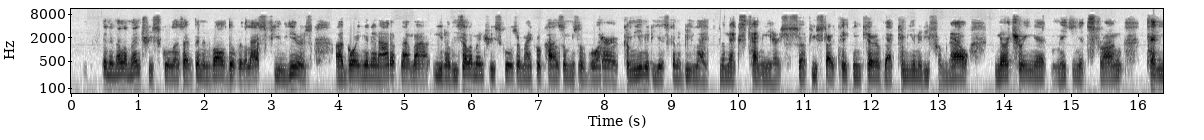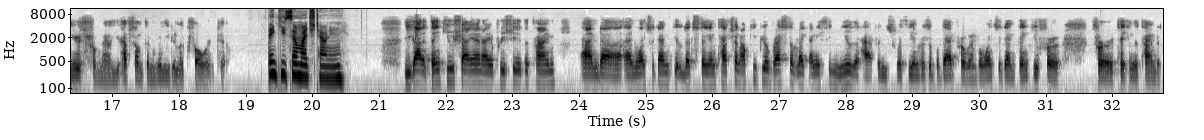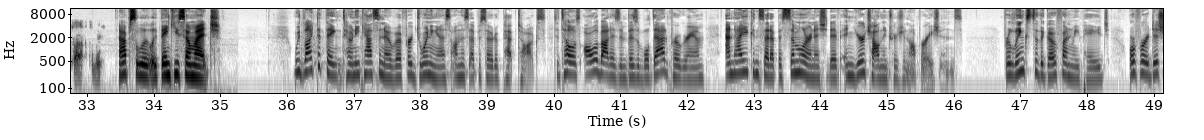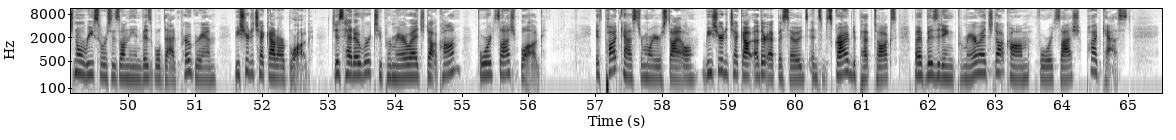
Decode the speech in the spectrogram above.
in an elementary school as I've been involved over the last few years, uh, going in and out of them. Uh, you know, these elementary schools are microcosms of what our community is going to be like in the next 10 years. So if you start taking care of that community from now, nurturing it, making it strong, 10 years from now, you have something really to look forward to. Thank you so much, Tony. You got it. Thank you, Cheyenne. I appreciate the time. And uh, and once again, let's stay in touch, and I'll keep you abreast of like anything new that happens with the Invisible Dad program. But once again, thank you for for taking the time to talk to me. Absolutely, thank you so much. We'd like to thank Tony Casanova for joining us on this episode of Pep Talks to tell us all about his Invisible Dad program and how you can set up a similar initiative in your child nutrition operations. For links to the GoFundMe page or for additional resources on the Invisible Dad program, be sure to check out our blog just head over to primeroedge.com forward slash blog. If podcasts are more your style, be sure to check out other episodes and subscribe to Pep Talks by visiting primeroedge.com forward slash podcast.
